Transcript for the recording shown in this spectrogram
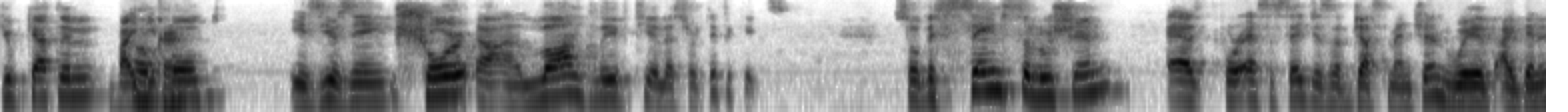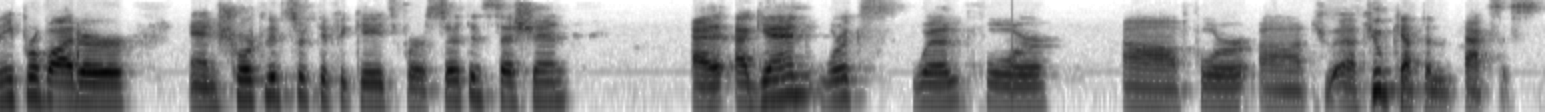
kubectl by okay. default is using short, uh, long-lived TLS certificates. So the same solution as for SSH, as I've just mentioned, with identity provider, and short-lived certificates for a certain session. Uh, again, works well for uh, for uh, uh kubectl access.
